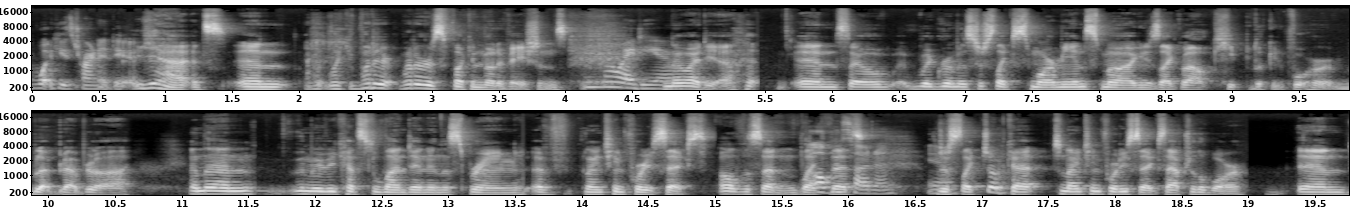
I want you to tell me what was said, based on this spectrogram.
what he's trying to do. yeah, it's and like what are what are his fucking motivations? No idea. No idea. And so Wigram is just like smarmy and smug, and he's like, well, I'll keep looking for her, blah, blah, blah. And then the movie cuts to London in the spring of 1946. All of a sudden, like All of a that's sudden, yeah. just like jump cut to 1946 after the war. And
